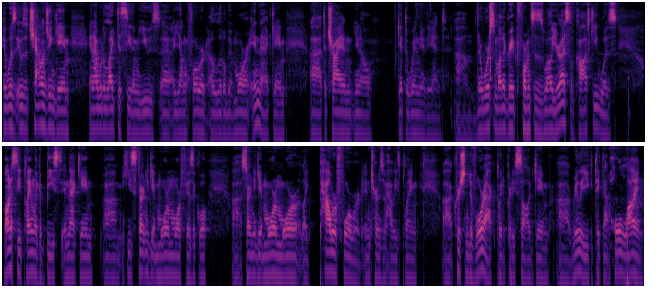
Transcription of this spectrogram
It was it was a challenging game, and I would have liked to see them use uh, a young forward a little bit more in that game uh, to try and you know get the win near the end. Um, there were some other great performances as well. Juraj Slafkovsky was honestly playing like a beast in that game. Um, he's starting to get more and more physical, uh, starting to get more and more like power forward in terms of how he's playing. Uh, Christian Dvorak played a pretty solid game. Uh, really, you could take that whole line,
